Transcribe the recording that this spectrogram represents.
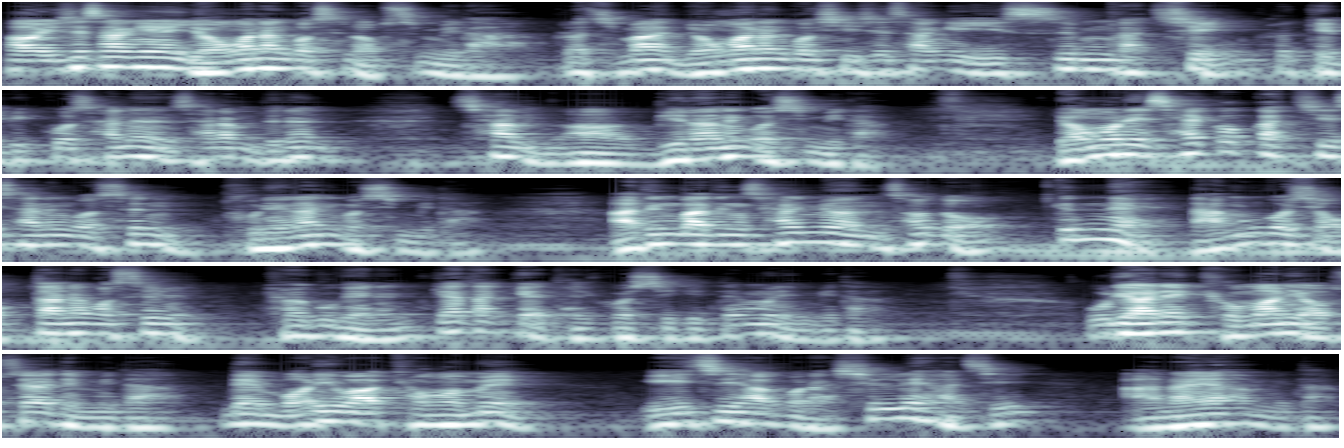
어, 이 세상에 영원한 것은 없습니다. 그렇지만 영원한 것이 이 세상에 있음 같이 그렇게 믿고 사는 사람들은 참 어, 미라는 것입니다. 영원히 살 것 같이 사는 것은 불행한 것입니다. 아등바등 살면서도 끝내 남은 것이 없다는 것을 결국에는 깨닫게 될 것이기 때문입니다. 우리 안에 교만이 없어야 됩니다. 내 머리와 경험을 의지하거나 신뢰하지 않아야 합니다.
